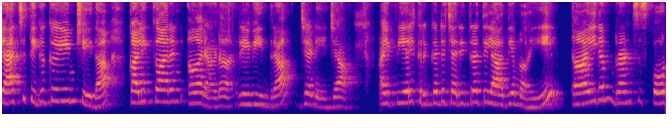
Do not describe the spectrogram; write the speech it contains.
ക്യാച്ച് തികക്കുകയും ചെയ്ത കളിക്കാരൻ ആരാണ്? Ravindra Jadeja. I P L cricket ചരിത്രത്തിൽ ആദ്യമായി ആയിരം റൺസ് സ്കോർ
